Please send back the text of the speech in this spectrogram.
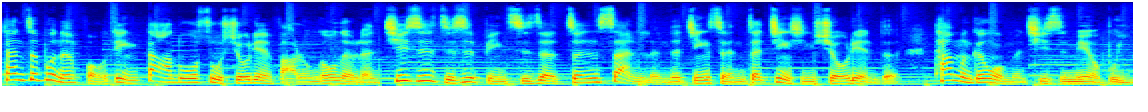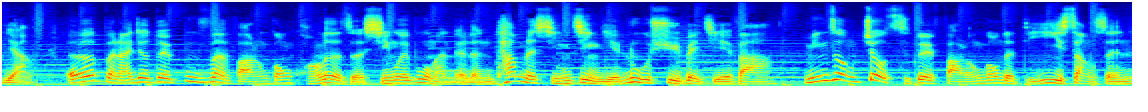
但这不能否定，大多数修炼法轮功的人，其实只是秉持着真善忍的精神。在进行修炼的，他们跟我们其实没有不一样。而本来就对部分法轮功狂热者行为不满的人，他们的行径也陆续被揭发，民众就此对法轮功的敌意上升，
